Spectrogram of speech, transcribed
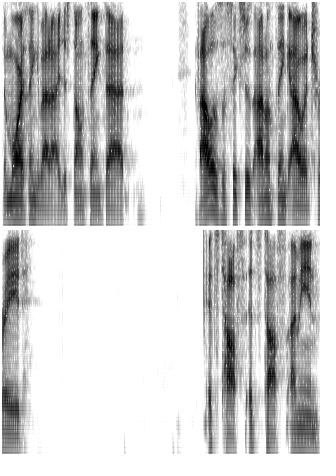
The more I think about it, I just don't think that if I was the Sixers, I don't think I would trade. It's tough. It's tough. I mean,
